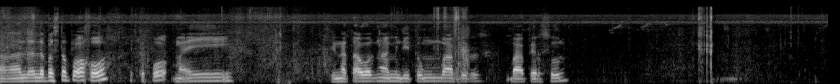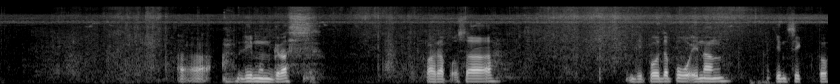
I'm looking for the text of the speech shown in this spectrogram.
Ah, lalabas na po ako. Ito po, may tinatawag namin ditong buffer, buffer zone. Ah, lemongrass para po sa hindi po dapuin ng insekto.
